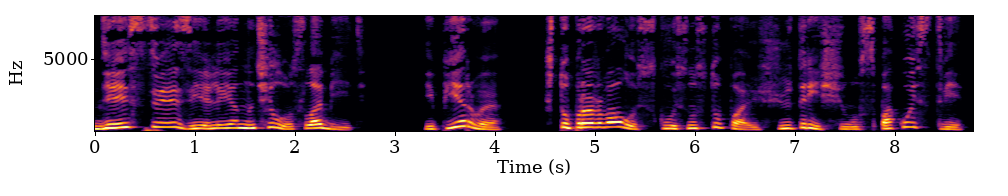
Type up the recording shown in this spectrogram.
Действие зелья начало слабеть. И первое, что прорвалось сквозь наступающую трещину в спокойствии,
